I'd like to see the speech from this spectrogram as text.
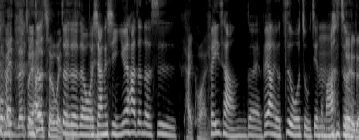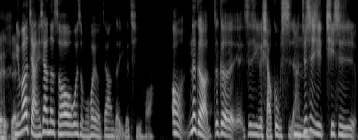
我们一直在追他的车尾。对对对，我相信，因为他真的是太快，非常对，非常有自我主见的妈 祖。对对对，你们要讲一下那时候为什么会有这样的一个企划？哦，那个这个是一个小故事啊，嗯、就是其实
